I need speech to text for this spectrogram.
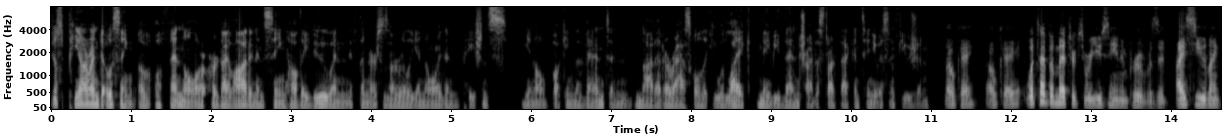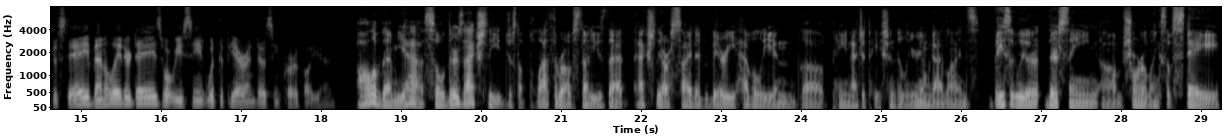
just PRN dosing of, of fentanyl or, or dilaudid and seeing how they do. And if the nurses are really annoyed and patients, you know, bucking the vent and not at a RASS goal that you would like, maybe then try to start that continuous infusion. Okay. Okay. What type of metrics were you seeing improved? Was it ICU length of stay, ventilator days? What were you seeing with the PRN dosing protocol you had? All of them, yeah. So there's actually just a plethora of studies that actually are cited very heavily in the pain, agitation, delirium guidelines. Basically, they're, they're saying um, shorter lengths of stay,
